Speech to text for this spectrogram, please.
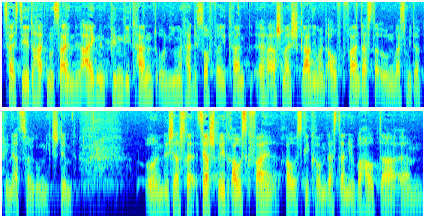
Das heißt, jeder hat nur seinen eigenen PIN gekannt und niemand hat die Software gekannt. Erstmal ist gar niemand aufgefallen, dass da irgendwas mit der PIN-Erzeugung nicht stimmt. Und ist erst sehr spät rausgekommen, dass dann überhaupt da ähm,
